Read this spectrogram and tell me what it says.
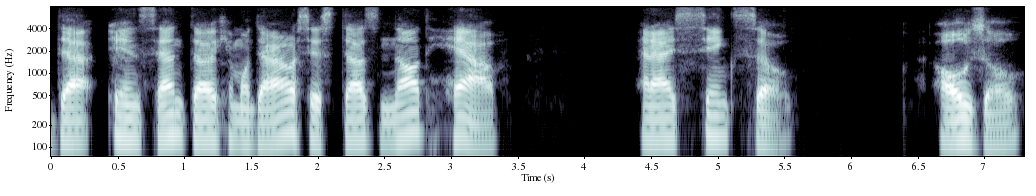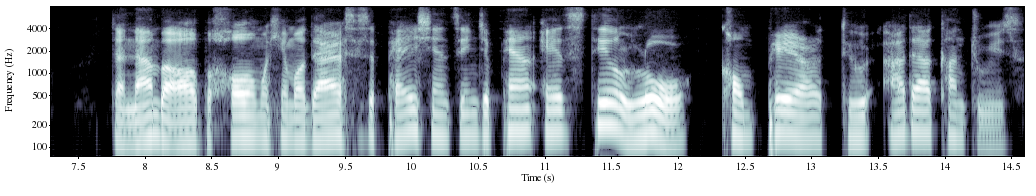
that in-center hemodialysis does not have, and I think so. Also, the number of home hemodialysis patients in Japan is still low compared to other countries.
